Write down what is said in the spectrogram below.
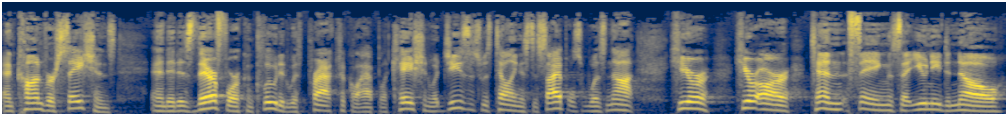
and conversations, and it is therefore concluded with practical application. What Jesus was telling his disciples was not, here, here are 10 things that you need to know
